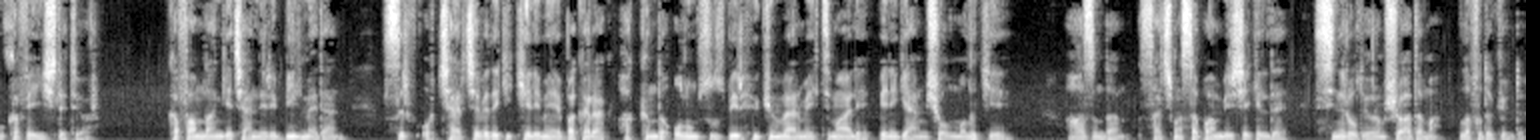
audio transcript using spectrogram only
Bu kafeyi işletiyor. Kafamdan geçenleri bilmeden sırf o çerçevedeki kelimeye bakarak hakkında olumsuz bir hüküm verme ihtimali beni gelmiş olmalı ki ağzından saçma sapan bir şekilde sinir oluyorum şu adama lafı döküldü.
